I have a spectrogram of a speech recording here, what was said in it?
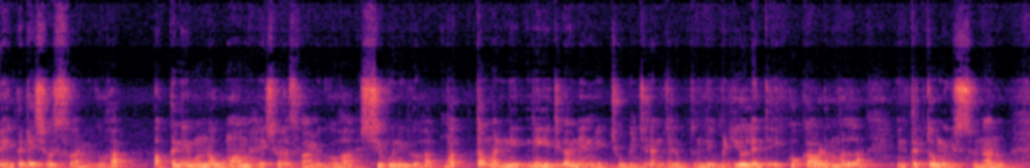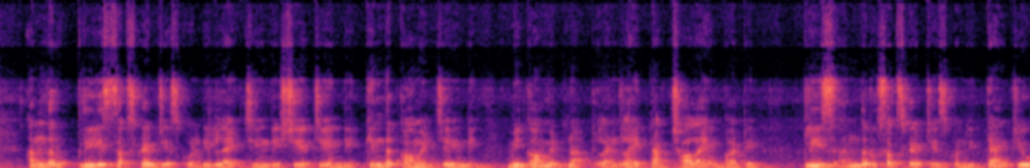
వెంకటేశ్వర స్వామి గుహ పక్కనే ఉన్న ఉమామహేశ్వర స్వామి గుహ శివుని గుహ మొత్తం అన్ని నీట్గా నేను మీకు చూపించడం జరుగుతుంది. వీడియో లెంత్ ఎక్కువ కావడం వల్ల ఇంతటితో ముగిస్తున్నాను. అందరూ ప్లీజ్ సబ్స్క్రైబ్ చేసుకోండి లైక్ చేయండి షేర్ చేయండి కింద కామెంట్ చేయండి. మీ కామెంట్ నాకు అండ్ లైక్ నాకు చాలా ఇంపార్టెంట్. ప్లీజ్ అందరూ సబ్స్క్రైబ్ చేసుకోండి. Thank you.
